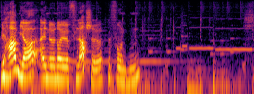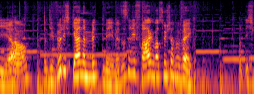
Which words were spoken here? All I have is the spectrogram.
Wir haben ja eine neue Flasche gefunden. Hier. Genau. Und die würde ich gerne mitnehmen. Jetzt ist nur die Frage, was tue ich dafür weg? Und ich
